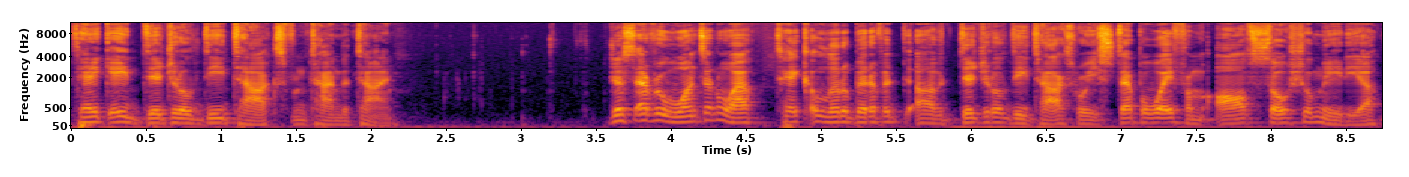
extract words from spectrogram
take a digital detox from time to time. Just every once in a while, take a little bit of a, a digital detox where you step away from all social media.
